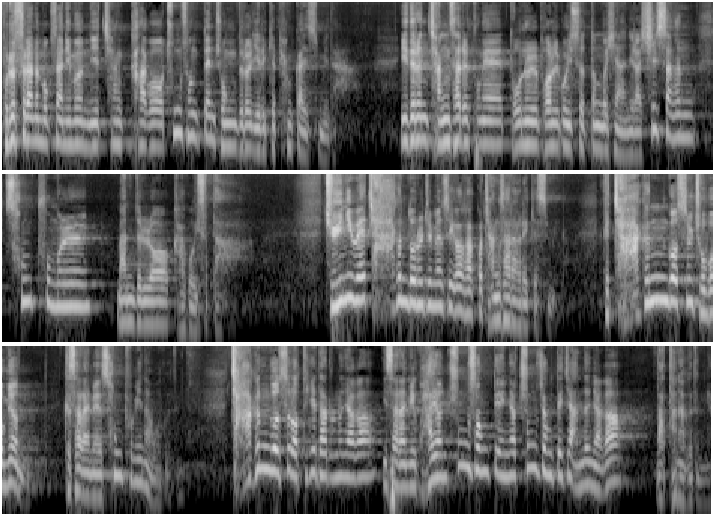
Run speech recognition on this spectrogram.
브루스라는 목사님은 이 창하고 충성된 종들을 이렇게 평가했습니다. 이들은 장사를 통해 돈을 벌고 있었던 것이 아니라 실상은 성품을 만들러 가고 있었다. 주인이 왜 작은 돈을 주면서 이거 갖고 장사라 그랬겠습니까? 그 작은 것을 줘보면 그 사람의 성품이 나오거든요. 작은 것을 어떻게 다루느냐가 이 사람이 과연 충성되냐 충성되지 않느냐가 나타나거든요.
